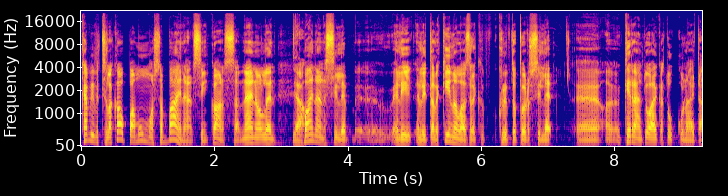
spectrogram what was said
kävivät sillä kauppaa muun muassa Binancein kanssa. Näin ollen Joo. Binanceille, eli, eli tälle kiinalaiselle kry- kryptopörssille, kerääntyi aika tukku näitä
